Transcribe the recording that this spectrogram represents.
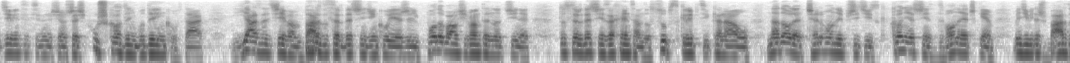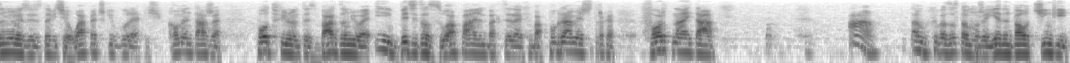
976 uszkodzeń budynków, tak. Ja za dzisiaj Wam bardzo serdecznie dziękuję. Jeżeli podobał się Wam ten odcinek, to serdecznie zachęcam do subskrypcji kanału. Na dole czerwony przycisk, koniecznie z dzwoneczkiem. Będzie mi też bardzo miłe, jeżeli zostawicie łapeczki w górę, jakieś komentarze pod filmem, to jest bardzo miłe. I wiecie co, złapałem bakcylę, chyba pogramy jeszcze trochę Fortnite'a. A, tam chyba został może jeden, dwa odcinki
